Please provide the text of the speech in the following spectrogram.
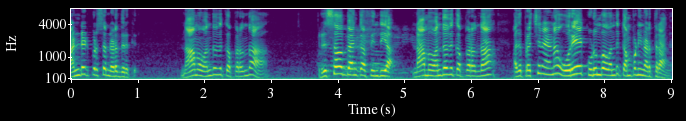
ஹண்ட்ரட் பர்சன்ட் நடந்திருக்கு. நாம் வந்ததுக்கப்புறம் தான் ரிசர்வ் பேங்க் ஆஃப் இந்தியா நாம் வந்ததுக்கப்புறம் தான் அது பிரச்சனைனா ஒரே குடும்பம் வந்து கம்பெனி நடத்துகிறாங்க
